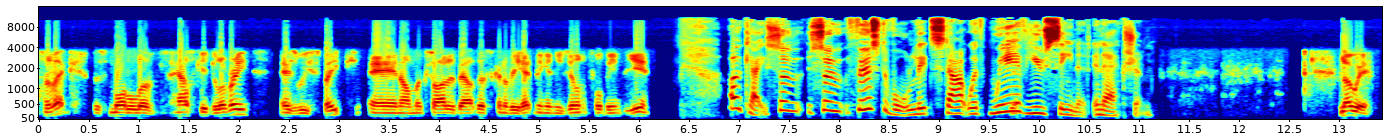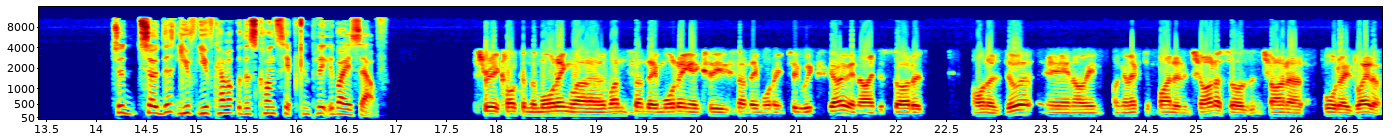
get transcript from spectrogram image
clinic, this model of healthcare delivery as we speak, and I'm excited about this going to be happening in New Zealand for the end of the year. Okay, so so first of all, let's start with where yeah. have you seen it in action? Nowhere. So so this, you've you've come up with this concept completely by yourself three o'clock in the morning, uh, one Sunday morning, actually Sunday morning two weeks ago, and I decided I wanted to do it, and I went, I'm going to have to find it in China. So I was in China four days later.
